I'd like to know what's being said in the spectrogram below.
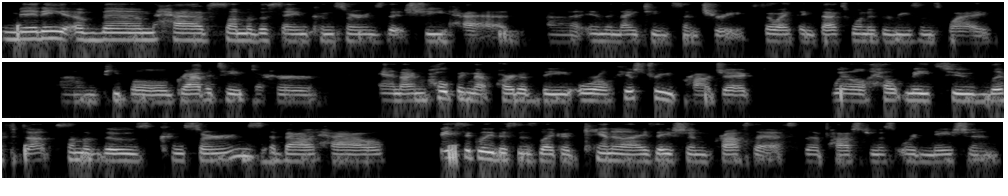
many of them have some of the same concerns that she had uh, in the 19th century. So I think that's one of the reasons why um, people gravitate to her. And I'm hoping that part of the oral history project will help me to lift up some of those concerns about how basically this is like a canonization process, the posthumous ordination.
